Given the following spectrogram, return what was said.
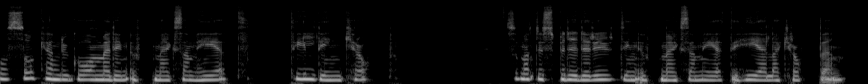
Och så kan du gå med din uppmärksamhet till din kropp. Som att du sprider ut din uppmärksamhet i hela kroppen.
